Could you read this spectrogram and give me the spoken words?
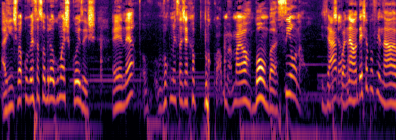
a gente vai conversar sobre algumas coisas. É, né? Vou começar já com a- maior bomba, sim ou não? Já? Deixa pô, pro- não, deixa pro final a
